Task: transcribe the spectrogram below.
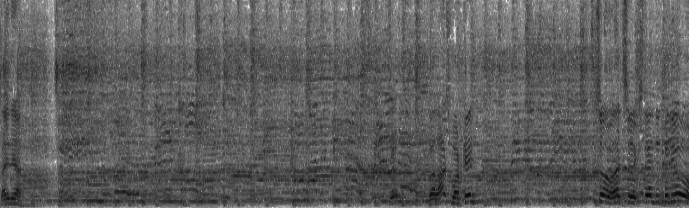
Right there. Well, that's working. So that's an extended video.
